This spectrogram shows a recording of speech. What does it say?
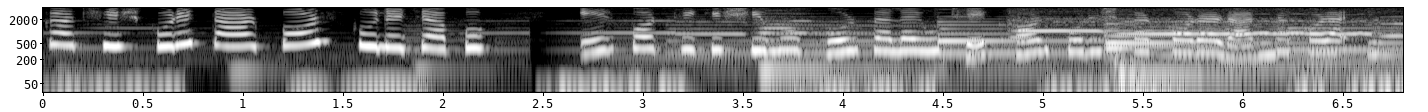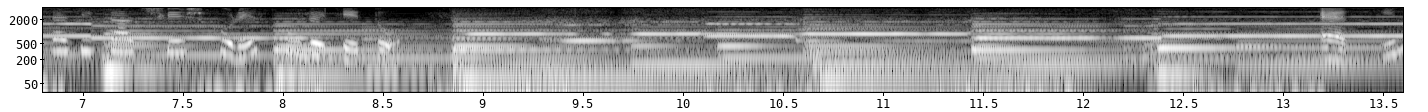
কাজ শেষ করে তারপর স্কুলে যাব। এরপর থেকে শিমু ভোরবেলায় উঠে ঘর পরিষ্কার করা, রান্না করা ইত্যাদি কাজ শেষ করে স্কুলে যেত। একদিন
